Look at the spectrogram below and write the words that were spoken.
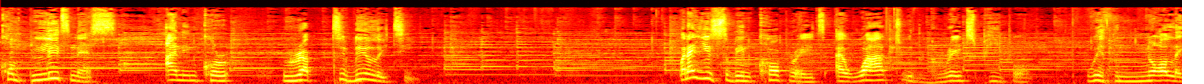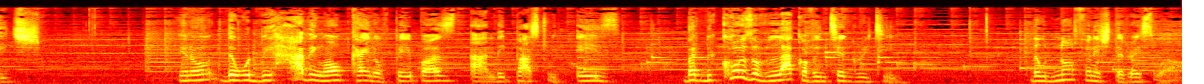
completeness, and incorruptibility. When I used to be in corporate, I worked with great people with knowledge. You know, they would be having all kind of papers and they passed with A's, but because of lack of integrity, they would not finish the race well.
